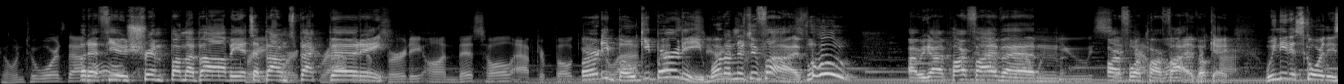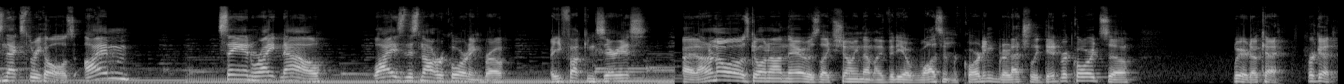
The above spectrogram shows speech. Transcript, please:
Going towards that Put a few shrimp on the barbie. It's a bounce back birdie. birdie on this hole after bogey. Birdie, on the last. bogey, birdie. One under two five. results. Woohoo! All right, we got a par five, that um, par four, at par five. Okay, par. we need to score these next three holes. I'm saying right now, why is this not recording, bro? Are you fucking serious? All right, I don't know what was going on there. It was like showing that my video wasn't recording, but it actually did record. So weird. Okay, we're good.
